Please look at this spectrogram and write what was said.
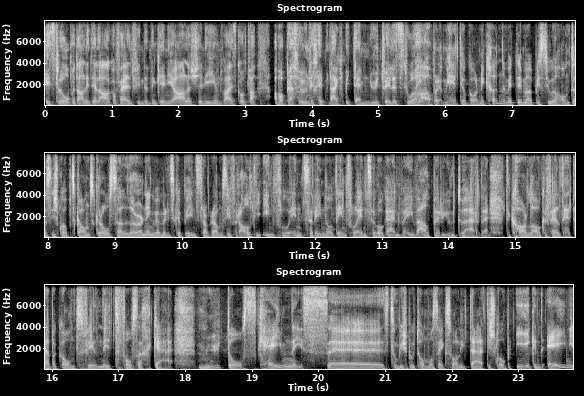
Jetzt loben alle den Lagerfeld, finden den genialen Genie und weiß Gott was. Aber persönlich hätte man eigentlich mit dem nichts zu tun Nein, haben. aber wir hätten ja gar nicht können mit dem etwas zu tun Und das ist, glaube ich, das ganz grosse Learning, wenn wir jetzt bei Instagram sind, für all die Influencerinnen und Influencer, die gerne weltberühmt werden Der Karl Lagerfeld hat eben ganz viel nicht von sich gegeben. Mythos, Geheimnis, äh, zum Beispiel die Homosexualität, ist, glaube ich, irgendein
